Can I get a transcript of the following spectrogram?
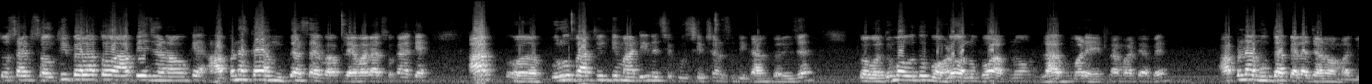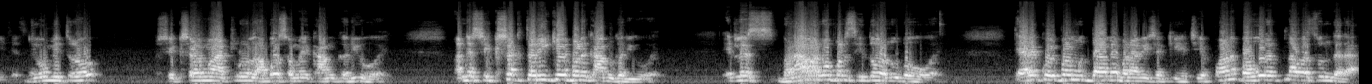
તો સાહેબ સૌથી પહેલા તો આપ એ જણાવો કે આપના કયા મુદ્દા સાહેબ આપ લેવાના છો? કારણ કે આપ પૂર્વ પ્રાથમિકથી માંડીને છે ઉચ્ચ શિક્ષણ સુધી કામ કર્યું છે. તો વધુમાં વધુ બહોળો અનુભવ આપનો લાભ મળે એટલા માટે અમે આપના મુદ્દા પહેલા જાણવા માંગીએ છીએ જો મિત્રો, શિક્ષણમાં આટલો લાંબો સમય કામ કર્યું હોય અને શિક્ષક તરીકે પણ કામ કર્યું હોય એટલે ભણાવવાનો પણ સીધો અનુભવ હોય. ત્યારે કોઈ પણ મુદ્દા અમે ભણાવી શકીએ છીએ. પણ બહુરત્ના વસુંધરા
